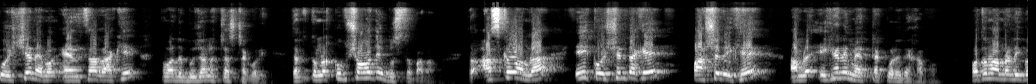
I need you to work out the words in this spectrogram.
কোয়েশ্চেন এবং অ্যান্সার রাখে, তোমাদের বোঝানোর চেষ্টা করি, যাতে তোমরা খুব সহজেই বুঝতে পারো। তো আজকেও আমরা এই কোয়েশ্চেনটাকে পাশে রেখে আমরা এখানে ম্যাথটা করে দেখাবো। প্রথমে আমরা লিখব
